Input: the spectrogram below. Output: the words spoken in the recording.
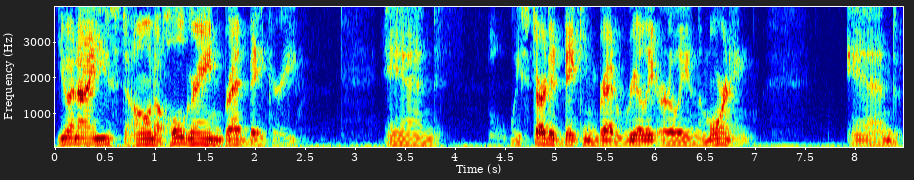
You and I used to own a whole grain bread bakery, and we started baking bread really early in the morning. And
